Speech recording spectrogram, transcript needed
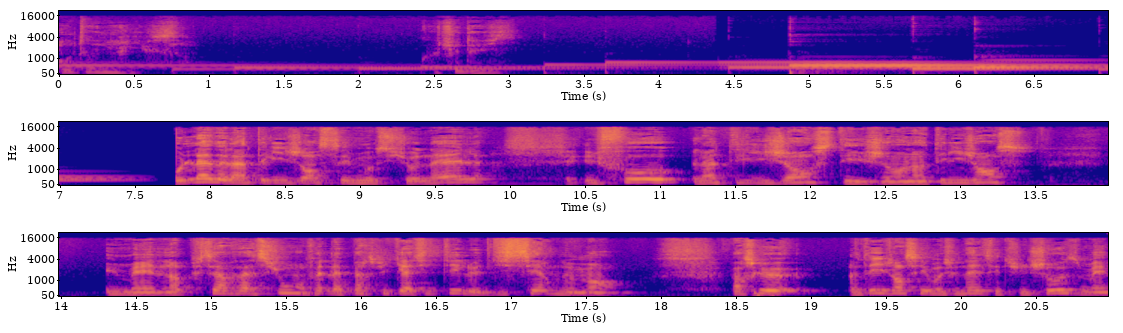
Anthony Rives, coach de vie. Au-delà de l'intelligence émotionnelle, il faut l'intelligence des gens, l'intelligence humaine, l'observation, en fait, la perspicacité, le discernement. Parce que l'intelligence émotionnelle, c'est une chose, mais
